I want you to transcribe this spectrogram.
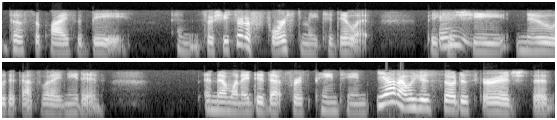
those supplies would be. And so she sort of forced me to do it because Mm. she knew that that's what I needed. And then when I did that first painting, yeah, and I was just so discouraged that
